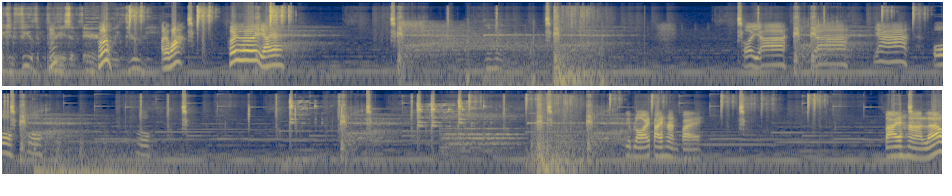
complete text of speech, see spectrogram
I can feel the breeze of air Huh? going through me. อะไรวะ เฮ้ยเฮ้ยอย่าอย่าอื้อหือโอ้ยอย่าอย่าอย่าโอ้ โอ้ โอ้ เรียบร้อยตายห่านไป ตายห่านแล้ว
